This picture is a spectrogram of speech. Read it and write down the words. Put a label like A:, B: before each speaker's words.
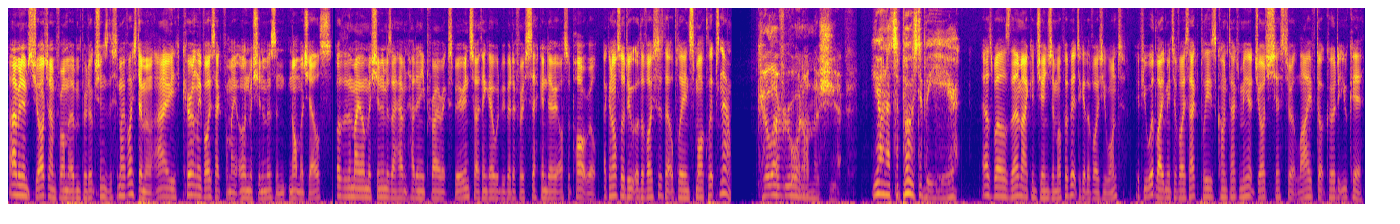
A: Hi, my name's George, I'm from Urban Productions. This is my voice demo. I currently voice act for my own machinimas and not much else. Other than my own machinimas, I haven't had any prior experience, so I think I would be better for a secondary or support role. I can also do other voices that'll play in small clips now.
B: Kill everyone on the ship.
C: You're not supposed to be here.
A: As well as them, I can change them up a bit to get the voice you want. If you would like me to voice act, please contact me at georgechester at live.co.uk.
